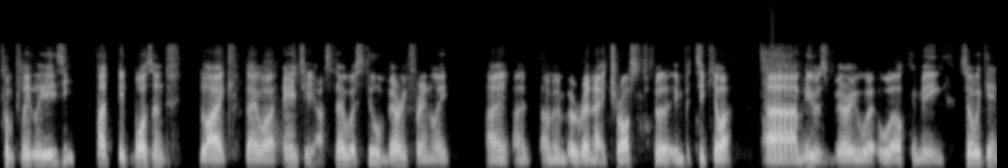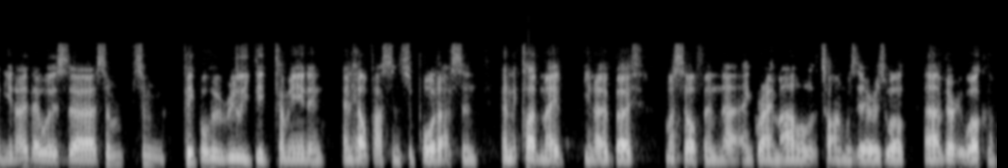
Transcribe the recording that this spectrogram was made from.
completely easy, but it wasn't like they were anti us. They were still very friendly. I, I, I remember Rene Trost, for in particular. Um, he was very w- welcoming. So again, you know, there was uh, some some people who really did come in and, and help us and support us, and and the club made you know both myself and uh, and Graham Arnold at the time was there as well. Uh, very welcome.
